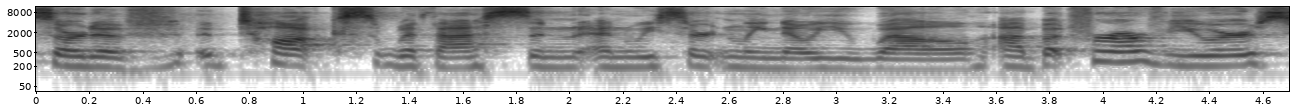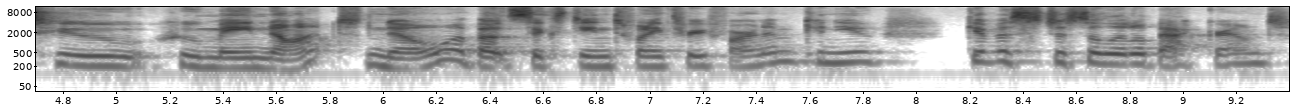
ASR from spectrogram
sort of talks with us, and, and we certainly know you well. Uh, but for our viewers who who may not know about 1623 Farnham, can you give us just a little background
